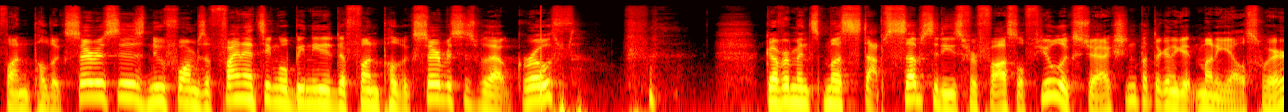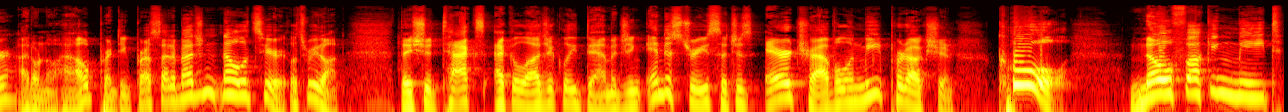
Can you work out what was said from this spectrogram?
Fund public services. New forms of financing will be needed to fund public services without growth. Governments must stop subsidies for fossil fuel extraction, but they're going to get money elsewhere. I don't know how. Printing press, I'd imagine. No, let's hear it. Let's read on. They should tax ecologically damaging industries such as air travel and meat production. Cool. No fucking meat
